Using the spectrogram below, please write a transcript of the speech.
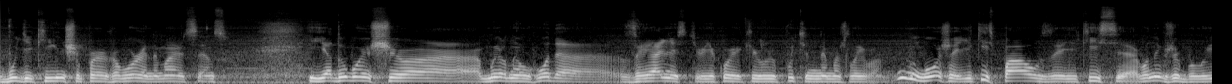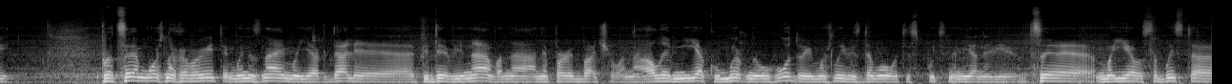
Будь-які інші переговори не мають сенсу. І я думаю, що е, мирна угода з реальністю, якою керує Путін, неможлива. Ну, може, якісь паузи, якісь е, вони вже були. Про це можна говорити. Ми не знаємо, як далі піде війна, вона не передбачувана. Але в ніяку мирну угоду і можливість домовитися з Путіним я не вірю. Це моє особисте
